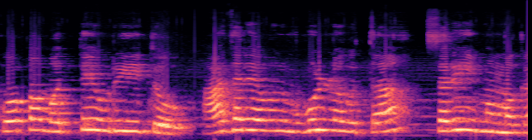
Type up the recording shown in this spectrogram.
ಕೋಪ ಮತ್ತೆ ಉರಿಯಿತು. ಆದರೆ ಅವನು ಮುಗುಳ್ನಗುತ್ತಾ ಸರಿ ಮೊಮ್ಮಗ,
